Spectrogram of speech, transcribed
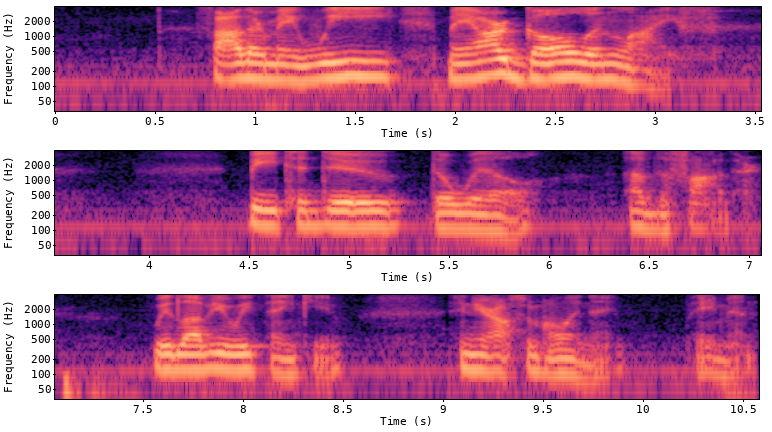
Father, may we may our goal in life be to do the will of the Father. We love you, we thank you. In your awesome holy name. Amen.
